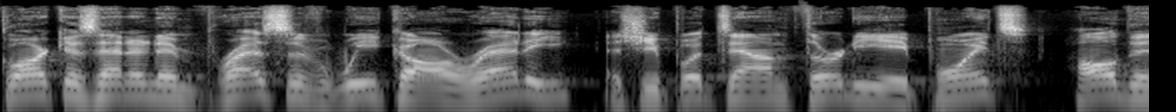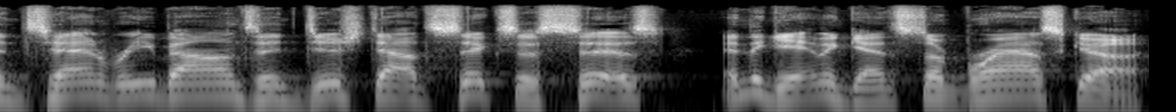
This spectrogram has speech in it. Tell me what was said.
Clark has had an impressive week already as she put down 38 points, hauled in 10 rebounds, and dished out 6 assists in the game against Nebraska.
